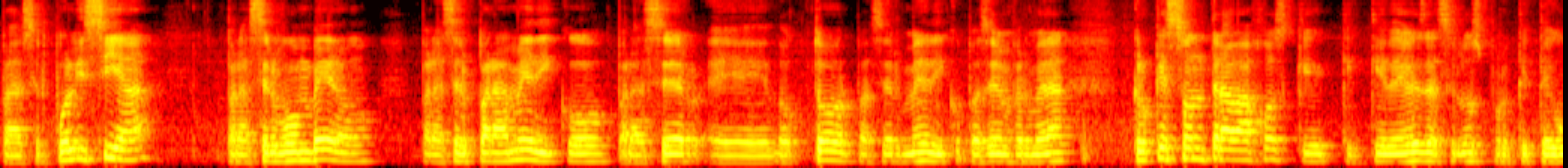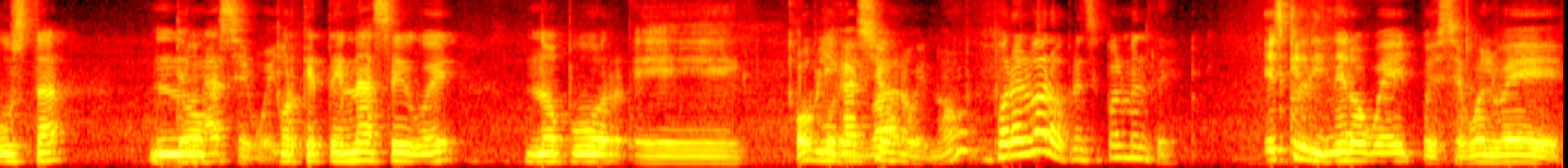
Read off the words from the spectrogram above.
para ser policía, para ser bombero, para ser paramédico, para ser eh, doctor, para ser médico, para ser enfermera, creo que son trabajos que, que, que debes de hacerlos porque te gusta. No, nace, güey. Porque te nace, güey. No por... eh, Obligación, güey, ¿no? Por el varo, principalmente. Es que el dinero, güey, pues se vuelve.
